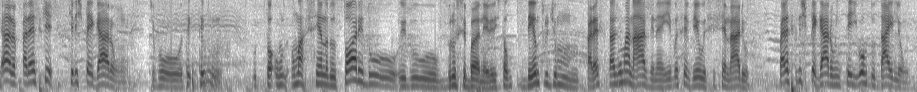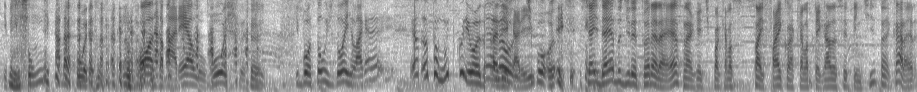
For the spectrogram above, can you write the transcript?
Cara, parece que, que eles pegaram. Tipo, tem, tem um- um- uma cena do Thor e do, e do Bruce Banner. Eles estão dentro de um. Parece que está de uma nave, né? E você vê esse cenário. Parece que eles pegaram o interior do Dylion e pintou um de cada cor, assim? Rosa, amarelo, roxo, assim. E botou os dois lá. Cara, eu, eu tô muito curioso pra É, não, ver, cara. Tipo, se, se a ideia do diretor era essa, né, que é tipo aquela sci-fi com aquela pegada setentista, cara, era-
